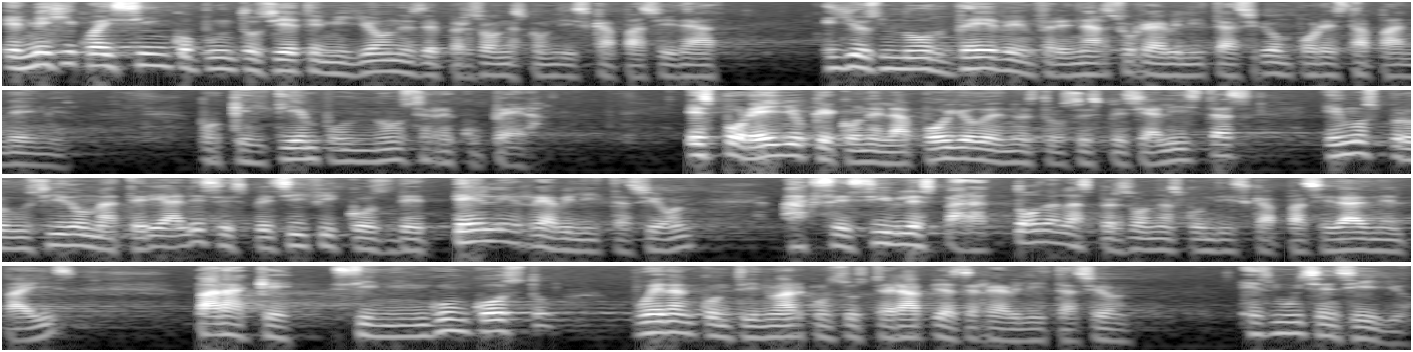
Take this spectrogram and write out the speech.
en México hay 5.7 millones de personas con discapacidad. Ellos no deben frenar su rehabilitación por esta pandemia, porque el tiempo no se recupera. Es por ello que con el apoyo de nuestros especialistas hemos producido materiales específicos de telerehabilitación accesibles para todas las personas con discapacidad en el país, para que sin ningún costo puedan continuar con sus terapias de rehabilitación. Es muy sencillo,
